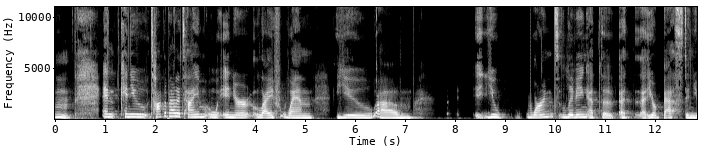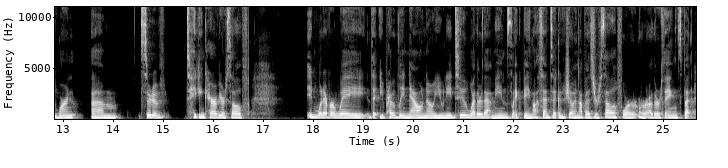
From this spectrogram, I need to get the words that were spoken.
Mm. And can you talk about a time in your life when you um, you weren't living at the at, at, your best and you weren't um, sort of taking care of yourself in whatever way that you probably now know you need to, whether that means like being authentic and showing up as yourself or, or other things. But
